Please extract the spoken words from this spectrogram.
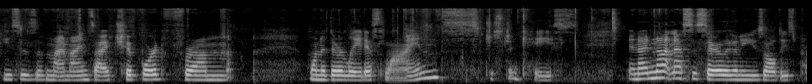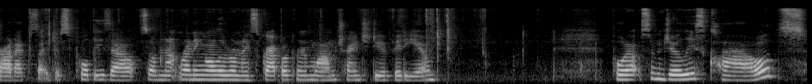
pieces of my Mind's Eye chipboard from one of their latest lines, just in case. And I'm not necessarily going to use all these products. I just pulled these out so I'm not running all over my scrapbook room while I'm trying to do a video. Pulled out some Jolee's Clouds.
